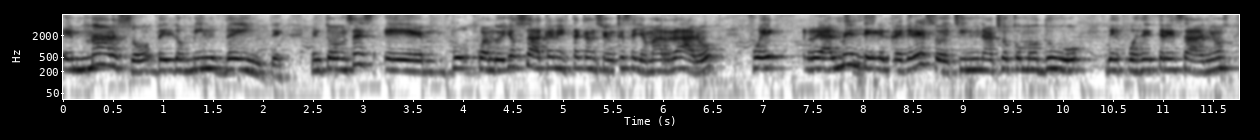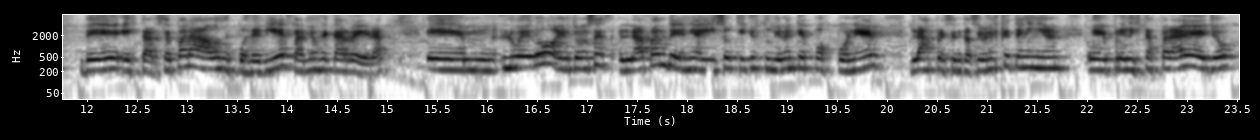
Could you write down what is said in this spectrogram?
en marzo del 2020. Entonces, eh, cuando ellos sacan esta canción que se llama Raro, fue realmente el regreso de Chino y Nacho como dúo después de tres años de estar separados, después de 10 años de carrera. Eh, luego, entonces, la pandemia hizo que ellos tuvieran que posponer las presentaciones que tenían eh, previstas para ello.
